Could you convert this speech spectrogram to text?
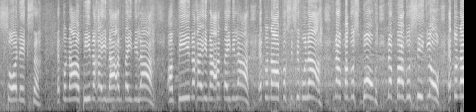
Sonics. Ito na ang pinaka-inaantay nila. Ang pinaka-inaantay nila. Ito na ang pagsisimula ng pag-usbong ng bagong siglo. Ito na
